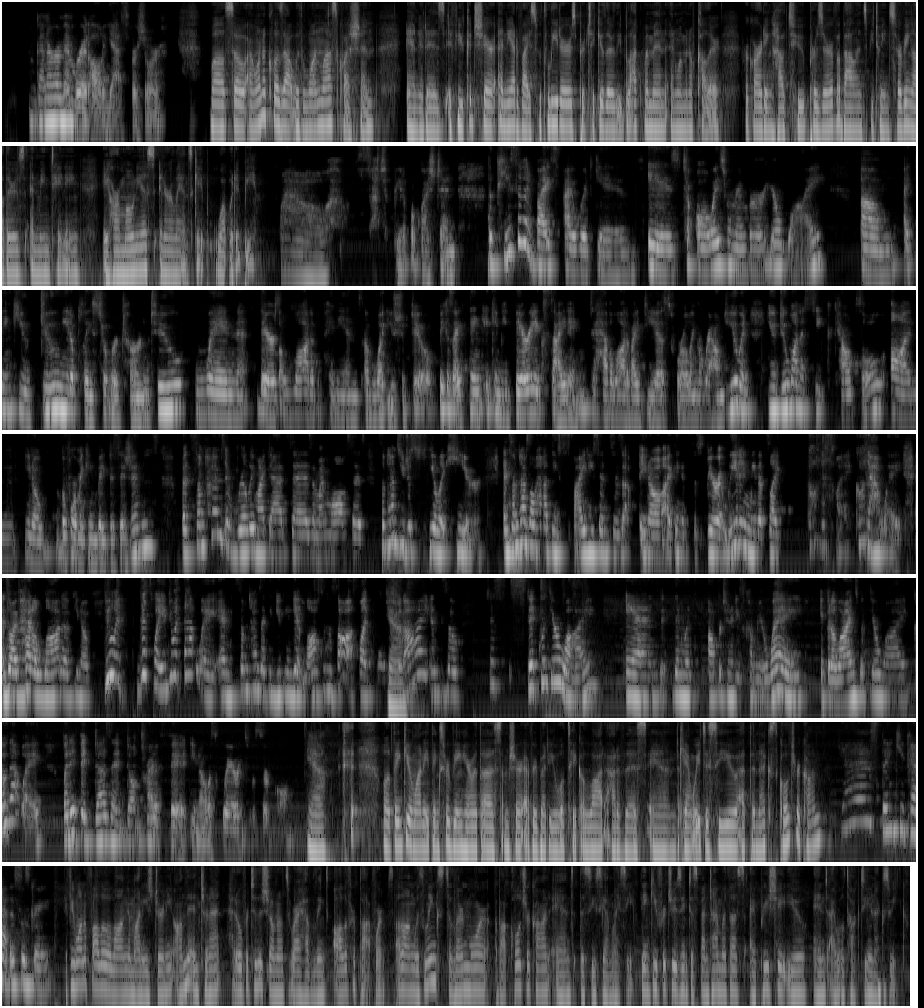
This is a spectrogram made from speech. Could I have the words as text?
I'm going to remember it all. Yes, for sure. Well, so I want to close out with one last question. And it is if you could share any advice with leaders, particularly Black women and women of color, regarding how to preserve a balance between serving others and maintaining a harmonious inner landscape, what would it be? Wow, such a beautiful question. The piece of advice I would give is to always remember your why um, I think you do need a place to return to when there's a lot of opinions of what you should do, because I think it can be very exciting to have a lot of ideas swirling around you. And you do want to seek counsel on, you know, before making big decisions. But sometimes it really, my dad says, and my mom says, sometimes you just feel it here. And sometimes I'll have these spidey senses, you know, I think it's the spirit leading me that's like, go this way, go that way. And so I've had a lot of, you know, do it this way and do it that way. And sometimes I think you can get lost in the sauce. Like, well, yeah. should I? And so just stick with your why. And then when opportunities come your way, if it aligns with your why, go that way. But if it doesn't, don't try to fit, you know, a square into a circle. Yeah. well, thank you, Imani. Thanks for being here with us. I'm sure everybody will take a lot out of this and can't wait to see you at the next CultureCon. Thank you, Kat. This was great. If you want to follow along Imani's journey on the internet, head over to the show notes where I have linked all of her platforms, along with links to learn more about CultureCon and the CCNYC. Thank you for choosing to spend time with us. I appreciate you, and I will talk to you next week.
